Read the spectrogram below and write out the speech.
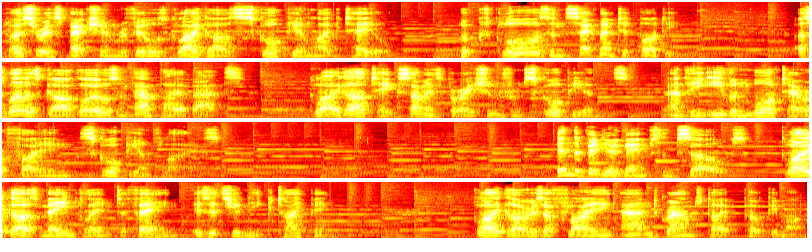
closer inspection reveals Gligar's scorpion like tail, hooked claws, and segmented body. As well as gargoyles and vampire bats, Gligar takes some inspiration from scorpions and the even more terrifying scorpion flies. In the video games themselves, Gligar's main claim to fame is its unique typing. Gligar is a flying and ground type Pokemon,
